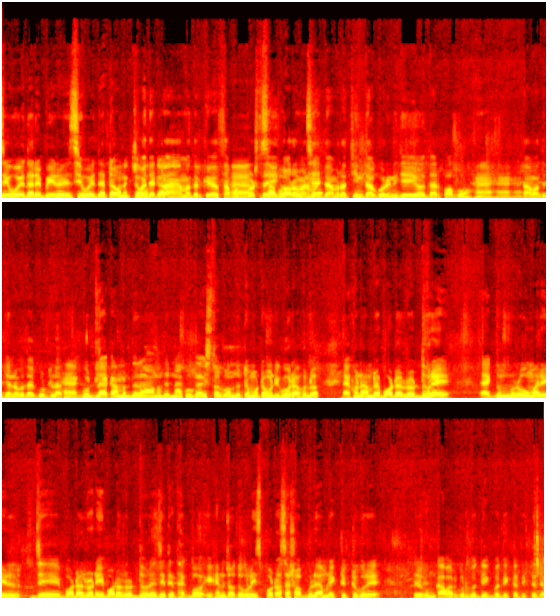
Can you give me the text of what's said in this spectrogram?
যে ওয়েদারে বের হয়েছি ওয়েদারটা অনেক ওয়েদারটা চমৎকার। হ্যাঁ, আমাদেরকে সাপোর্ট করছে এই গরমের মধ্যে আমরা চিন্তাও করিনি যে এই ওয়েদার পাবো। হ্যাঁ হ্যাঁ হ্যাঁ। তা আমাদের জন্য বোধহয় গুড লাক হ্যাঁ গুড লাক আমাদের আমাদের নাকুগা স্থল বন্দরটা মোটামুটি ঘোরা হলো। এখন আমরা বর্ডার রোড ধরে একদম রৌমারির যে বর্ডার রোড এই বর্ডার রোড ধরে যেতে থাকব। এখানে যতগুলো স্পট আছে, সবগুলো আমরা একটু একটু করে এরকম কাভার করব, দেখব, দেখতে দেখতে যাব।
